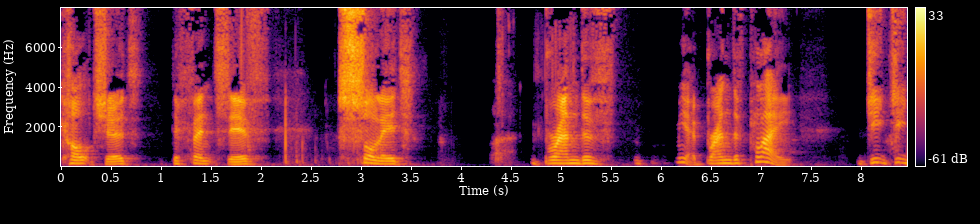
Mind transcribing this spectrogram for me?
cultured, defensive, solid brand of you know, brand of play. Do, do,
